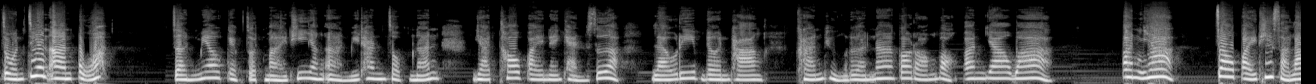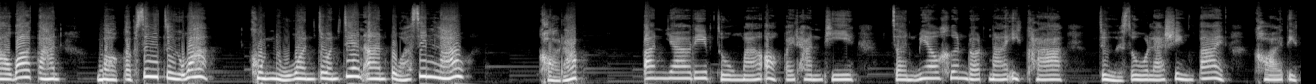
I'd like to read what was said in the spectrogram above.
โจวนเจี้ยนอานปัว เจินเมี่ยวเก็บจดหมายที่ยังอ่านมิทันจบนั้น ยัดเข้าไปในแขนเสื้อ แล้วรีบเดินทาง ครั้นถึงเรือนหน้าก็ร้องบอกปั้นย่าว่า ปั้นย่า เจ้าไปที่ศาลาว่าการ บอกกับซื่อจือว่า คุณหนูวันจวนเจี้ยนอานปัวสิ้นแล้ว ขอรับ ปัญญารีบจูงม้าออกไปทันที เจินเมี่ยวขึ้นรถม้าอีกครา จื่อซูและชิงใต้ คอยติด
